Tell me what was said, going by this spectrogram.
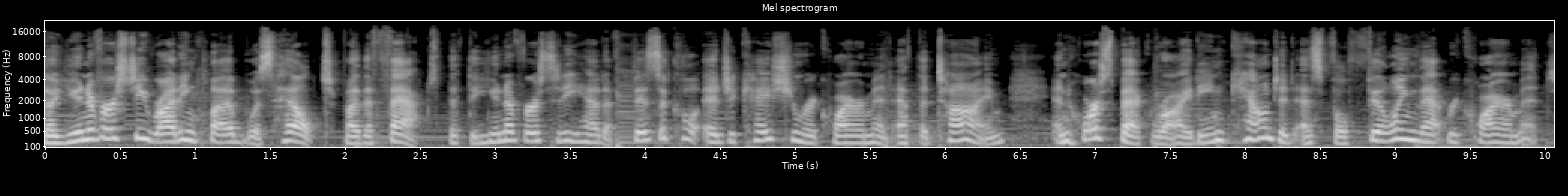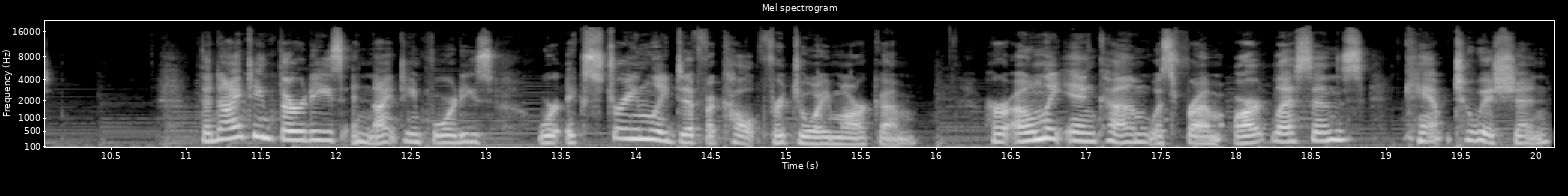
The University Riding Club was helped by the fact that the university had a physical education requirement at the time, and horseback riding counted as fulfilling that requirement. The 1930s and 1940s were extremely difficult for Joy Markham. Her only income was from art lessons, camp tuition,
